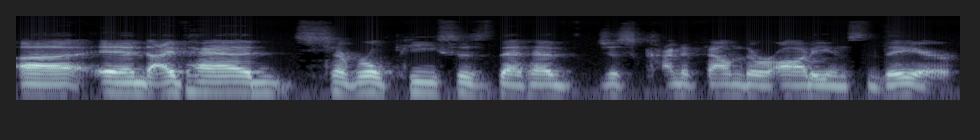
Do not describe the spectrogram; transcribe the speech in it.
Uh, and I've had several pieces that have just kind of found their audience there.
